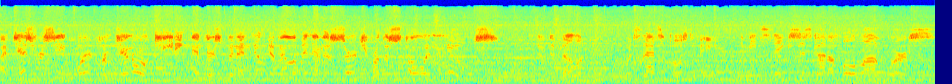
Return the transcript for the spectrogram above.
I've just received word from General Keating that there's been a new development in the search for the stolen nukes. New development? What's that supposed to mean? It means things just got a whole lot worse.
